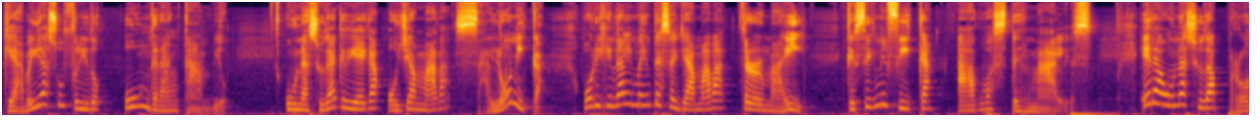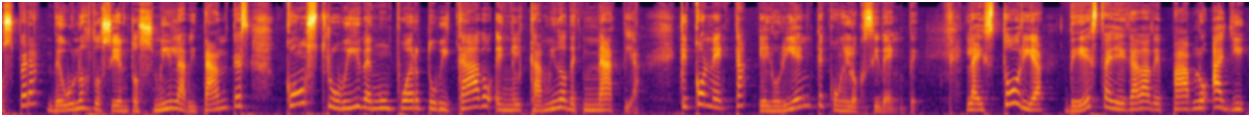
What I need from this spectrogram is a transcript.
que había sufrido un gran cambio. Una ciudad griega hoy llamada Salónica. Originalmente se llamaba Thermaí, que significa aguas termales. Era una ciudad próspera de unos 200.000 habitantes, construida en un puerto ubicado en el camino de Ignatia, que conecta el oriente con el occidente. La historia de esta llegada de Pablo allí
